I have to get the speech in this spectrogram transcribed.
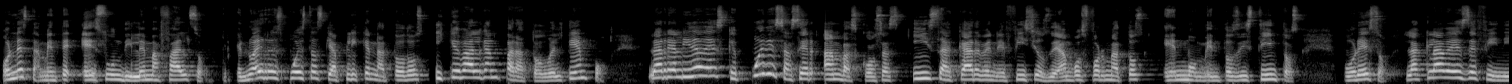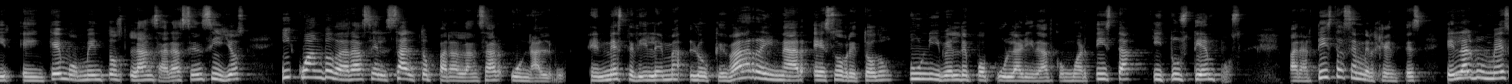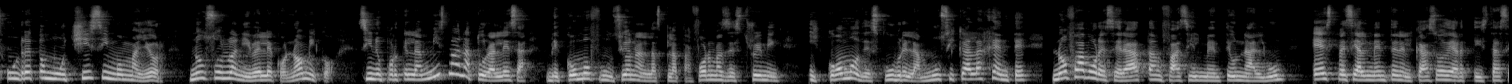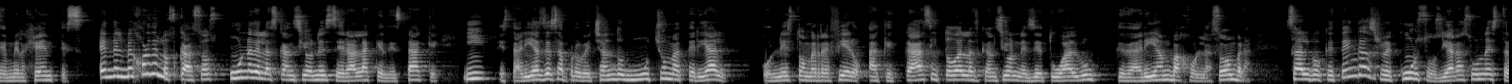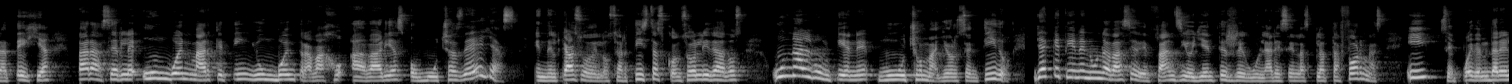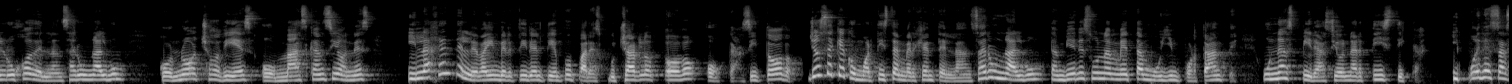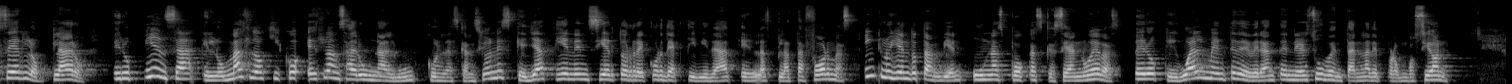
Honestamente es un dilema falso, porque no hay respuestas que apliquen a todos y que valgan para todo el tiempo. La realidad es que puedes hacer ambas cosas y sacar beneficios de ambos formatos en momentos distintos. Por eso, la clave es definir en qué momentos lanzarás sencillos y cuándo darás el salto para lanzar un álbum. En este dilema, lo que va a reinar es sobre todo tu nivel de popularidad como artista y tus tiempos. Para artistas emergentes, el álbum es un reto muchísimo mayor, no solo a nivel económico, sino porque la misma naturaleza de cómo funcionan las plataformas de streaming y cómo descubre la música a la gente no favorecerá tan fácilmente un álbum especialmente en el caso de artistas emergentes. En el mejor de los casos, una de las canciones será la que destaque y estarías desaprovechando mucho material. Con esto me refiero a que casi todas las canciones de tu álbum quedarían bajo la sombra, salvo que tengas recursos y hagas una estrategia para hacerle un buen marketing y un buen trabajo a varias o muchas de ellas. En el caso de los artistas consolidados, un álbum tiene mucho mayor sentido, ya que tienen una base de fans y oyentes regulares en las plataformas y se pueden dar el lujo de lanzar un álbum con 8, 10 o más canciones y la gente le va a invertir el tiempo para escucharlo todo o casi todo. Yo sé que como artista emergente lanzar un álbum también es una meta muy importante, una aspiración artística. Y puedes hacerlo, claro, pero piensa que lo más lógico es lanzar un álbum con las canciones que ya tienen cierto récord de actividad en las plataformas, incluyendo también unas pocas que sean nuevas, pero que igualmente deberán tener su ventana de promoción.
